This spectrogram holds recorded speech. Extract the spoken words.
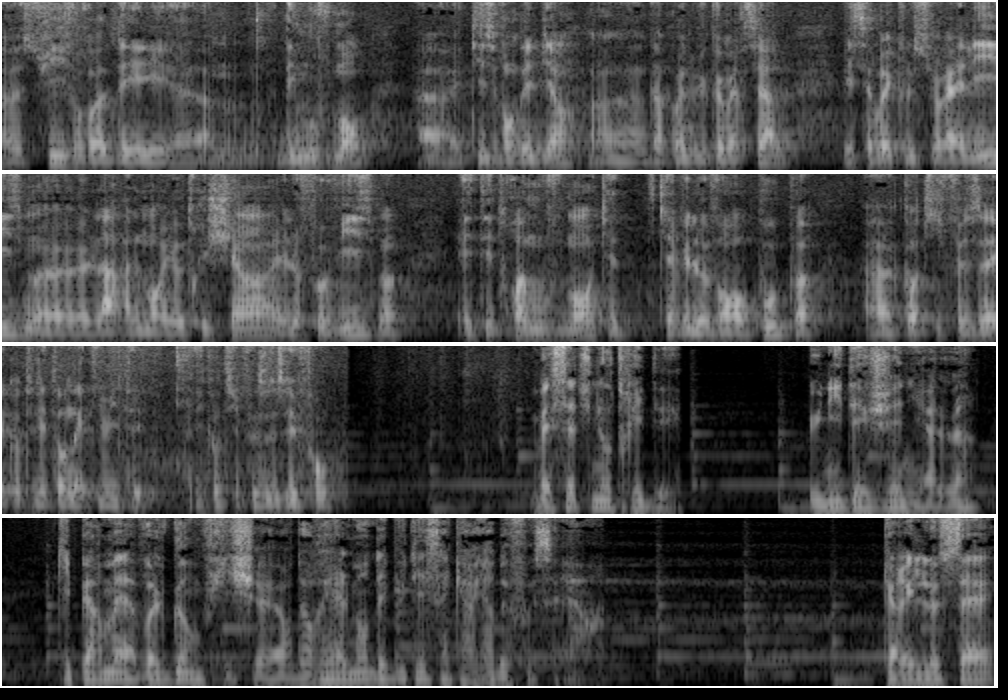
euh, suivre des, euh, des mouvements euh, qui se vendaient bien d'un point de vue commercial. Et c'est vrai que le surréalisme, l'art allemand et autrichien et le fauvisme étaient trois mouvements qui, qui avaient le vent en poupe quand il faisait, quand il était en activité et quand il faisait ses faux. Mais c'est une autre idée. Une idée géniale qui permet à Wolfgang Fischer de réellement débuter sa carrière de faussaire. Car il le sait,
